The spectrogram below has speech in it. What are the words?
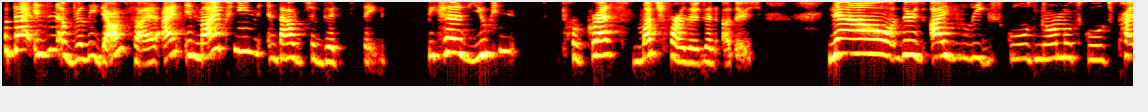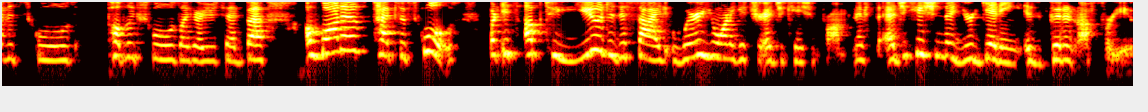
But that isn't a really downside. I, in my opinion, that's a good thing because you can progress much farther than others. Now, there's Ivy League schools, normal schools, private schools, public schools, like I just said, but a lot of types of schools. But it's up to you to decide where you want to get your education from and if the education that you're getting is good enough for you.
